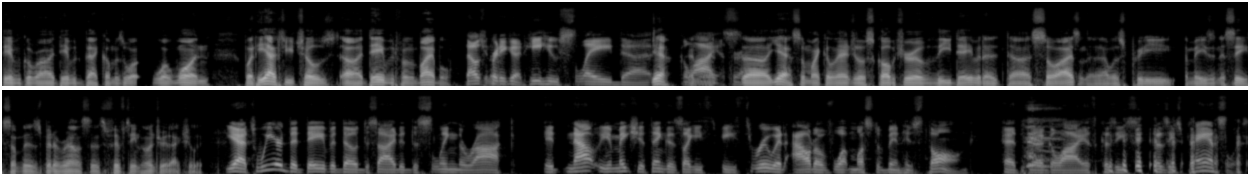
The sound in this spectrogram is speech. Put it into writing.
David Garrard, David Beckham is what what won, but he actually chose uh, David from the Bible. that was you know. pretty good. He who slayed uh, Yeah, Goliath. right? Uh, yeah, so Michelangelo's sculpture of the David at uh, So Eisen. That was pretty amazing to see. Something that's been around since 1500, actually. Yeah, it's weird that David though decided to sling the rock. It now it makes you think it's like he he threw it out of what must have been his thong at uh, Goliath because he's because he's pantsless.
